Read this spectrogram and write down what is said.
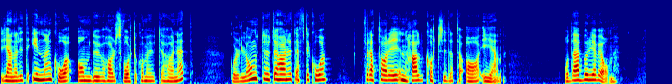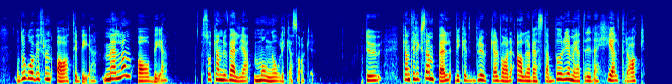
gärna lite innan K om du har svårt att komma ut i hörnet. Går långt ut i hörnet efter K för att ta dig en halv kortsida till A igen. Och där börjar vi om. Och då går vi från A till B. Mellan A och B så kan du välja många olika saker. Du kan till exempel, vilket brukar vara det allra bästa, börja med att rida helt rak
